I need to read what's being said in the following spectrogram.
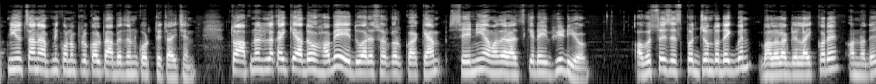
আপনিও চান আপনি কোনো প্রকল্পে আবেদন করতে চাইছেন। তো আপনার এলাকায় কি আদৌ হবে এই দুয়ারে সরকার ক্যাম্প? সে নিয়ে আমাদের আজকের এই ভিডিও। অবশ্যই শেষ পর্যন্ত দেখবেন। ভালো লাগলে লাইক করে, অন্যদের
